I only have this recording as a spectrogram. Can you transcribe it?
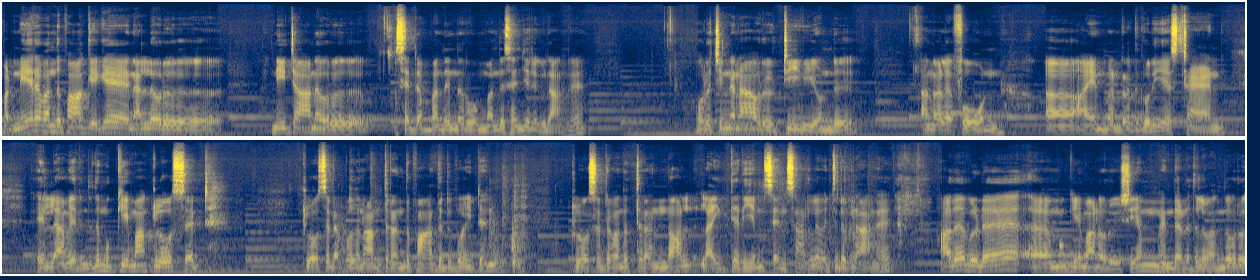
பட் நேராக வந்து பார்க்க நல்ல ஒரு நீட்டான ஒரு செட்டப் வந்து இந்த ரூம் வந்து செஞ்சுருக்குறாங்க. ஒரு சின்னனா ஒரு டிவி உண்டு. அங்கால ஃபோன் அயன் பண்ணுறதுக்குரிய ஸ்டாண்ட் எல்லாமே இருந்தது. முக்கியமாக க்ளோசெட் க்ளோசெட் அப்போது நான் திறந்து பார்த்துட்டு போயிட்டேன். க்ளோசட்டை வந்து திறந்தால் லைட் தெரியும் சென்சாரில் வச்சுருக்குறாங்க. அதை விட முக்கியமான ஒரு விஷயம் இந்த இடத்துல வந்து ஒரு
